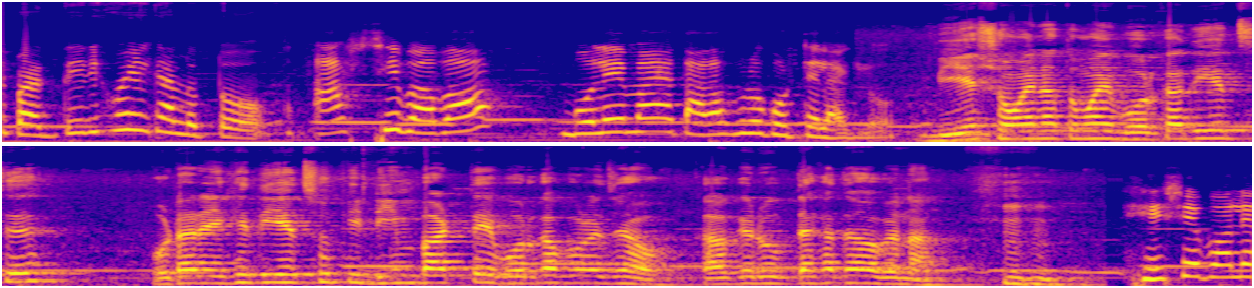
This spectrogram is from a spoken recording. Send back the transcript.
এবার দেরি হয়ে গেল তো? আসছি বাবা বলে মায়া তাড়াহুড়ো করতে লাগল। বিয়ের সময় না তোমায় বোরকা দিয়েছে? ওটা রেখে দিয়েছ কি ডিম পাড়তে বোরকা পরে যাও কাউকে রূপ দেখাতে হবে না। হেসে বলে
